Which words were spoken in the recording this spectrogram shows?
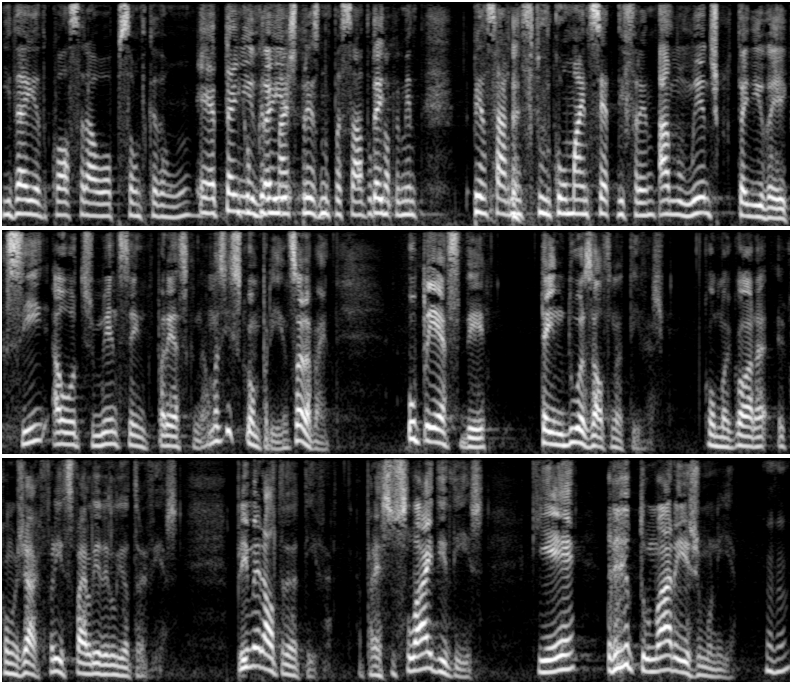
ideia de qual será a opção de cada um? É, tenho Fica um ideia... mais preso no passado tenho... que propriamente pensar num futuro com um mindset diferente? Há momentos que tenho ideia que sim, há outros momentos em que parece que não. Mas isso compreende-se. Ora bem, o PSD tem duas alternativas como agora, como já referi, se vai ler ali outra vez. Primeira alternativa, aparece o slide e diz que é retomar a hegemonia. Uhum.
